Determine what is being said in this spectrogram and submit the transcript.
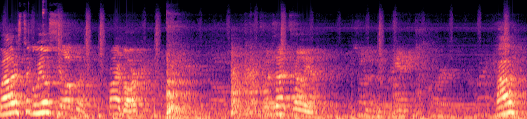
Well, I just took a wheel seal off the pry bar. What does that tell you? Huh?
